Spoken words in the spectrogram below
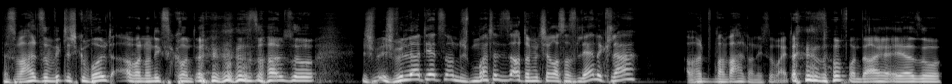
das war halt so wirklich gewollt, aber noch nichts konnte. Das war halt so, ich, ich will das jetzt und ich mache das jetzt auch, damit ich daraus was lerne, klar, aber man war halt noch nicht so weit. so, von daher eher so,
